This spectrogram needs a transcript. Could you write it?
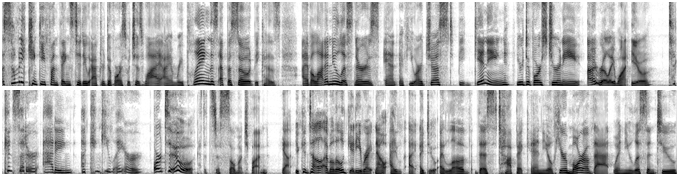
So many kinky fun things to do after divorce, which is why I am replaying this episode because I have a lot of new listeners. And if you are just beginning your divorce journey, I really want you to consider adding a kinky layer or two because it's just so much fun. Yeah, you can tell I'm a little giddy right now. I, I, I, do. I love this topic, and you'll hear more of that when you listen to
